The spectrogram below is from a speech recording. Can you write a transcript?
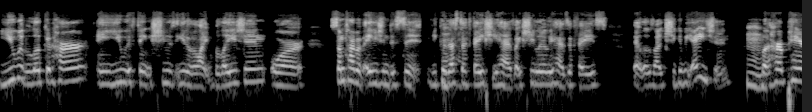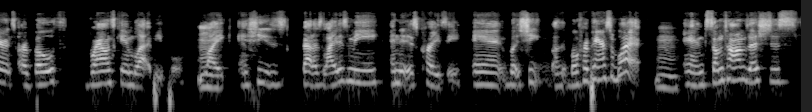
you would look at her and you would think she was either like Blasian or some type of Asian descent because mm-hmm. that's the face she has. Like she literally has a face that looks like she could be Asian. Mm. But her parents are both brown skinned black people. Mm. Like and she's about as light as me and it is crazy. And but she uh, both her parents are black. Mm. and sometimes that's just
